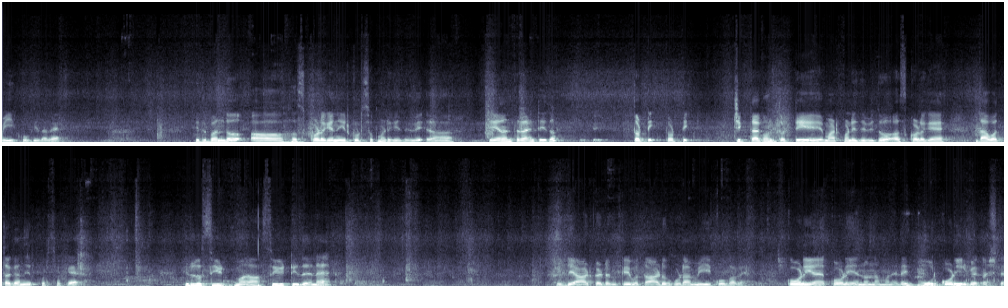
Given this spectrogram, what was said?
ಮೇಯ್ಗೆ ಹೋಗಿದ್ದಾವೆ ಇದು ಬಂದು ಹಸುಗಳಿಗೆ ನೀರು ಕುಡ್ಸೋಕೆ ಮಡಗಿದ್ದೀವಿ ಏನಂತಾರೆ ಆಂಟಿ ಇದು? ತೊಟ್ಟಿ ತೊಟ್ಟಿ. ಚಿಕ್ಕದಾಗಿ ಒಂದು ತೊಟ್ಟಿ ಮಾಡ್ಕೊಂಡಿದ್ದೀವಿ ಇದು. ಹಸ್ಕೊಳಗೆ ದಾವತ್ತಾಗ ನೀರು ಕುಡ್ಸೋಕ್ಕೆ ಇಲ್ಲೂ ಸೀಟ್ ಮಾ ಸೀಟ್ ಇದೇನೆ. ಇಲ್ಲಿ ಕಟ್ಟೋಕ್ಕೆ ಇವತ್ತು ಆಡು ಕೂಡ ಮೇಯಕ್ಕೆ ಹೋಗವೆ. ಕೋಳಿ ಕೋಳಿ ಏನೋ ನಮ್ಮ ಮನೇಲಿ ಮೂರು ಕೋಳಿ ಇರಬೇಕಷ್ಟೆ.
